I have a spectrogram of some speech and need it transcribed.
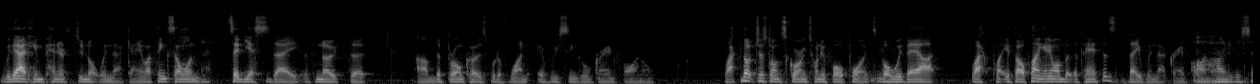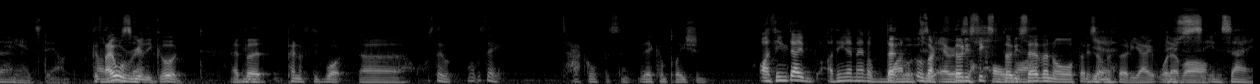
Without him, Penrith do not win that game. I think someone said yesterday of note that um, the Broncos would have won every single grand final. Like not just on scoring 24 points, Mm. but without like play, if they were playing anyone but the Panthers, they win that grand Oh, final. 100%. hands down because they were 100%. really good. Uh, but Penrith did what? Uh, what was their what was their tackle percent? Their completion. I think they, I think they made like That, one or it was two like errors. 36 the to whole night. 37 or 37 Yeah. to 38, It whatever. was insane.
